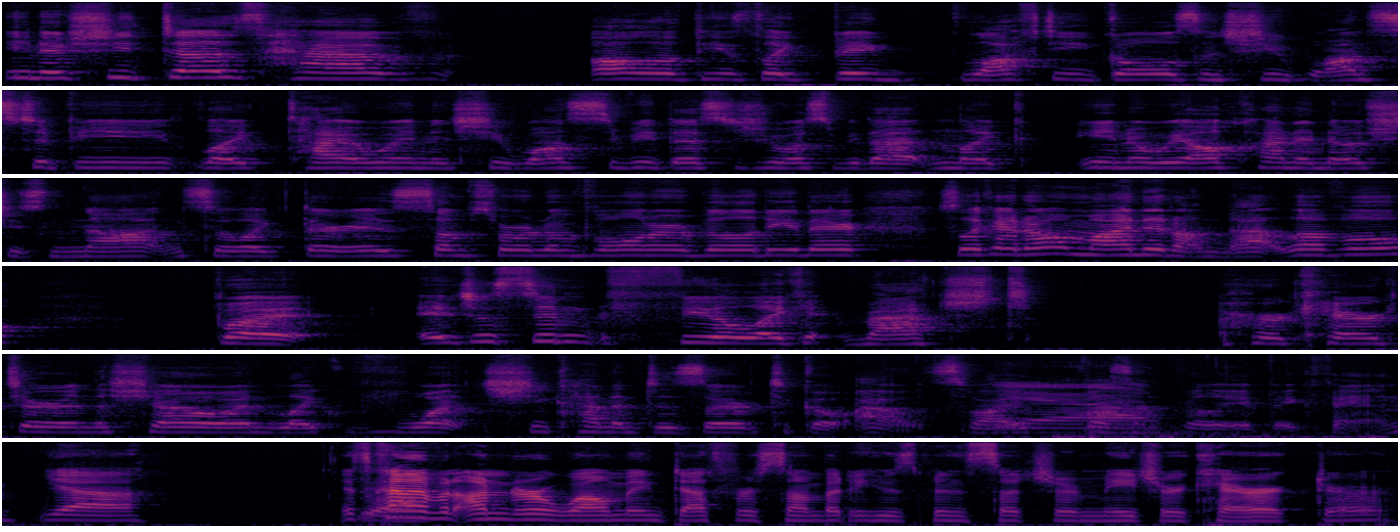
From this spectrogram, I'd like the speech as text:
you know, she does have all of these like big lofty goals, and she wants to be like Tywin, and she wants to be this, and she wants to be that, and like, you know, we all kind of know she's not, and so like there is some sort of vulnerability there. So like, I don't mind it on that level, but it just didn't feel like it matched her character in the show and like what she kind of deserved to go out. So I wasn't really a big fan. Yeah. It's Yeah. kind of an underwhelming death for somebody who's been such a major character.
